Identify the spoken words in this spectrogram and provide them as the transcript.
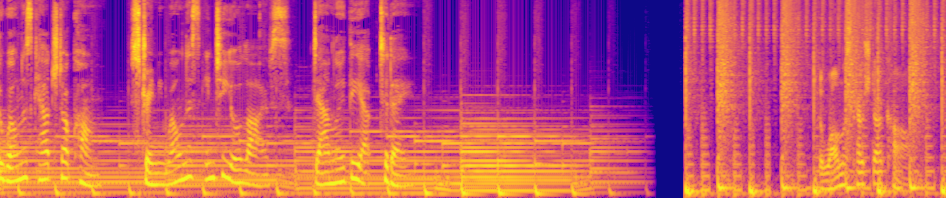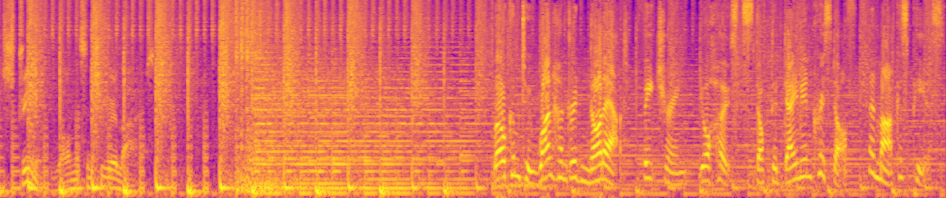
thewellnesscouch.com, streaming wellness into your lives. Download the app today. thewellnesscouch.com, streaming wellness into your lives. Welcome to 100 Not Out, featuring your hosts Dr. Damien Kristof and Marcus Pearce.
